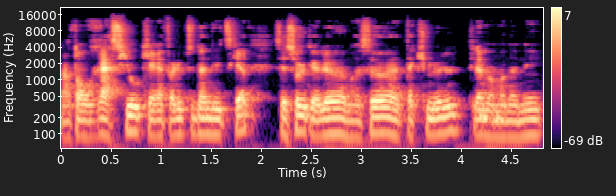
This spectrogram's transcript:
dans ton ratio qu'il aurait fallu que tu donnes l'étiquette, c'est sûr que là, après ça, t'accumules, puis là, à un moment donné,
